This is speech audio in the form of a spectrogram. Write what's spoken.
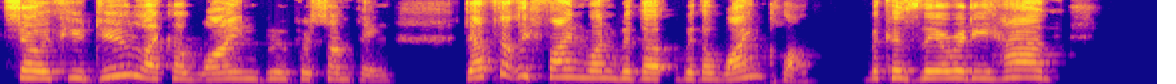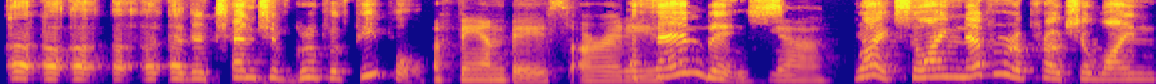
So if you do like a wine group or something, definitely find one with a with a wine club because they already have a, a, a, an attentive group of people, a fan base already, a fan base. Yeah, right. So I never approach a wine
